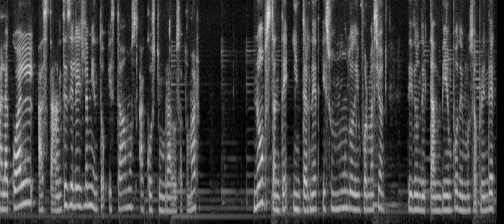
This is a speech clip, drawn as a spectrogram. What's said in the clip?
a la cual hasta antes del aislamiento estábamos acostumbrados a tomar. No obstante, Internet es un mundo de información, de donde también podemos aprender.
